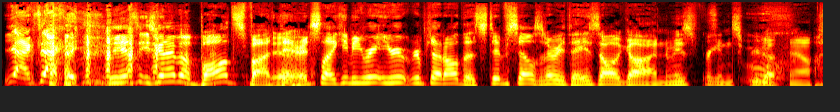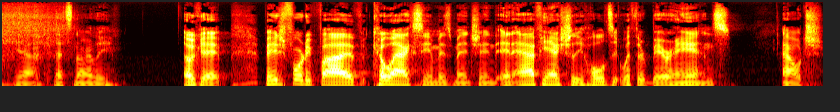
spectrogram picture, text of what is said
yeah, exactly. He has- he's gonna have a bald spot Yeah. there. It's like if he, ri- he ripped out all the stem cells and everything, it's all gone. I mean, he's freaking screwed up now. Yeah, that's gnarly. Okay, page 45, coaxium is mentioned, and Affie actually holds it with her bare hands. Ouch.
